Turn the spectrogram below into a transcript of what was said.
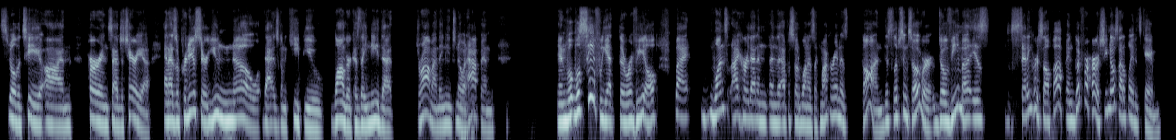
spill the tea on her and Sagittaria. And as a producer, you know that is going to keep you longer because they need that drama and they need to know what happened. And we'll, we'll see if we get the reveal. But once I heard that in, in the episode one, I was like, Macarena's gone. This lip sync's over. Dovima is setting herself up, and good for her. She knows how to play this game.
